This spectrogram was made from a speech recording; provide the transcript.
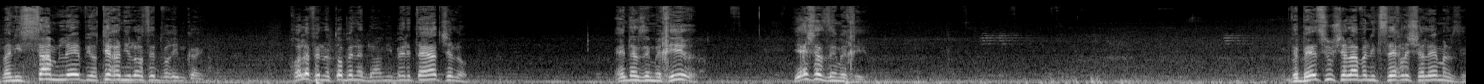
ואני שם לב ויותר אני לא עושה דברים כאלה. בכל אופן, אותו בן אדם איבד את היד שלו. אין על זה מחיר? יש על זה מחיר. ובאיזשהו שלב אני אצטרך לשלם על זה.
